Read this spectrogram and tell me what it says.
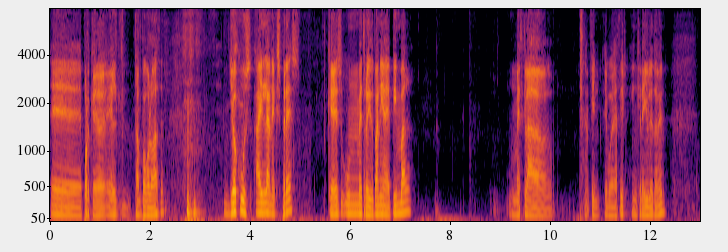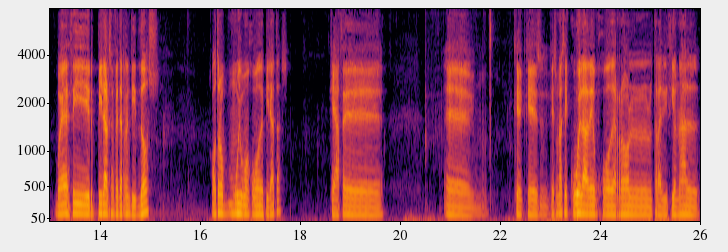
Eh, porque él tampoco lo hace. Yoku's Island Express, que es un Metroidvania de pinball. Mezcla. En fin, ¿qué voy a decir? Increíble también. Voy a decir Pillars of Eternity 2. Otro muy buen juego de piratas. Que hace. eh, que, que es, que es una secuela de un juego de rol tradicional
